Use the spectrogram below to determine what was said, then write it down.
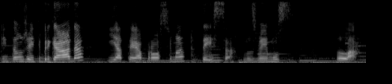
Então, gente, obrigada e até a próxima terça. Nos vemos lá.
